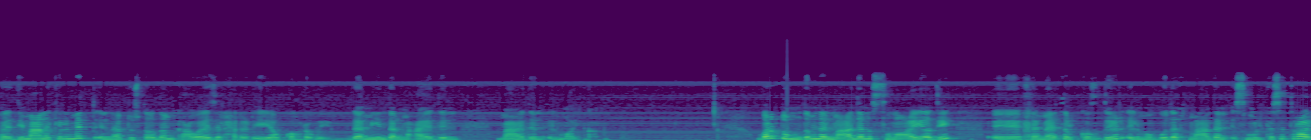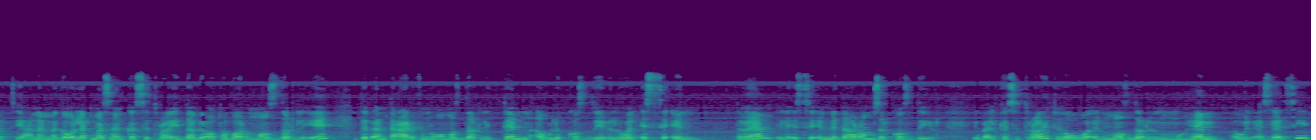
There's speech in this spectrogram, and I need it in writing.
فدي معنى كلمة إنها بتستخدم كعوازل حرارية وكهربية. ده مين؟ ده المعادن معادن المايكا. برضو من ضمن المعادن الصناعية دي آه، خامات القصدير اللي موجودة في معدن اسمه ال cassiterite. يعني لما أجي أقول لك مثلا ال cassiterite ده بيعتبر مصدر لإيه؟ تبقى أنت عارف إن هو مصدر لل tin أو للقصدير اللي هو ال Sn تمام؟ ال Sn ده رمز القصدير يبقى ال cassiterite هو المصدر المهم أو الأساسي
